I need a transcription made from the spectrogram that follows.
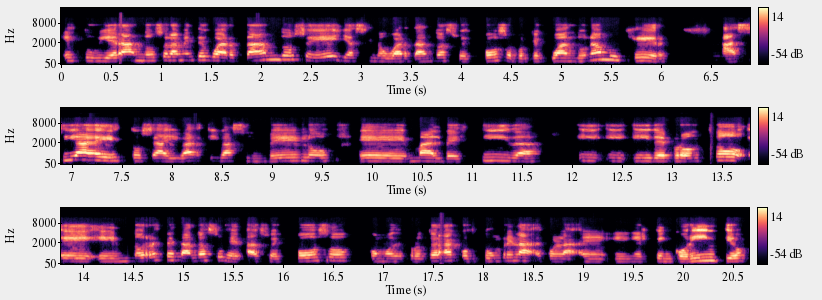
estuviera no solamente guardándose ella, sino guardando a su esposo, porque cuando una mujer hacía esto, o sea, iba, iba sin velo, eh, mal vestida, y, y, y, de pronto eh, eh, no respetando a su, a su esposo, como de pronto era costumbre en, la, con en, el, en Corintio,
